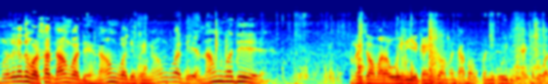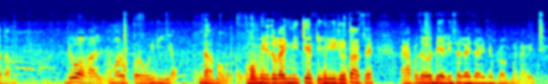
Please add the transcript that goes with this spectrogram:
મને તો કહેતો વરસાદ ના ઊંઘવા દે ના ઊંઘવા દે ભાઈ ના ઊંઘવા દે ના ઊંઘવા દે. કઈ જો અમારા ઓયરી કઈ જો અમારા ધાબા ઉપરની ઓયરી કઈ જોવા તમે. જોવા ખાલી અમારા ઉપર ઓઈરી ધાબા ઉપર. મમ્મીને તો કઈ નીચે ટીવી જોતા હશે અને આપણે તો ડેલી સગાઈ જાય છે બ્લોગ બનાવીએ છીએ.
